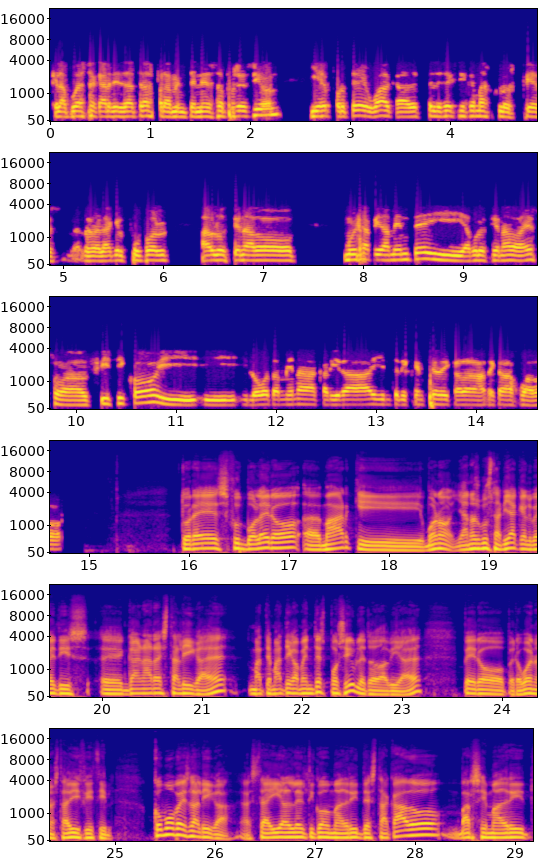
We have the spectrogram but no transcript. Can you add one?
que la pueda sacar desde atrás para mantener esa posesión y el portero igual, cada vez se les exige más con los pies. La verdad que el fútbol ha evolucionado muy rápidamente y ha evolucionado a eso, al físico y, y, luego también a calidad e inteligencia de cada, de cada jugador. Tú eres futbolero, eh, Marc, y bueno, ya nos gustaría que el Betis eh, ganara esta liga, ¿eh? Matemáticamente es posible todavía, ¿eh? Pero, pero bueno, está difícil. ¿Cómo ves la liga? Está ahí Atlético de Madrid destacado, Barça y Madrid,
